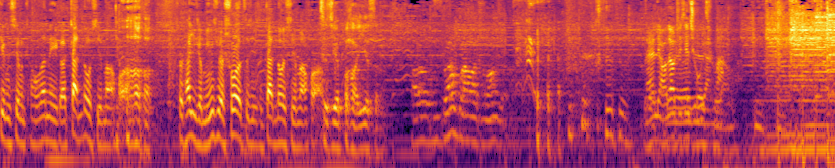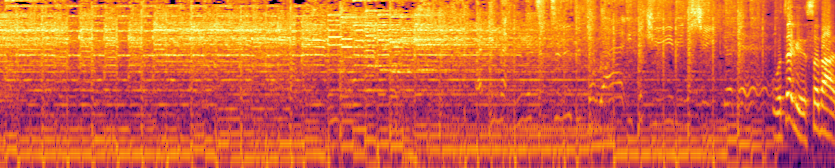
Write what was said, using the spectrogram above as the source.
定性成了那个战斗系漫画，哦，就是他已经明确说了自己是战斗系漫画。自己也不好意思了。好了，我们不要管网球王子了，来聊聊这些球员吧。我再给色大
